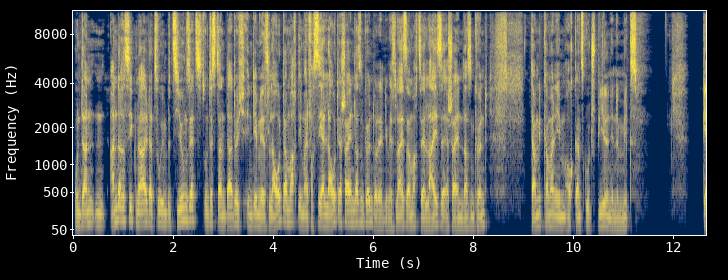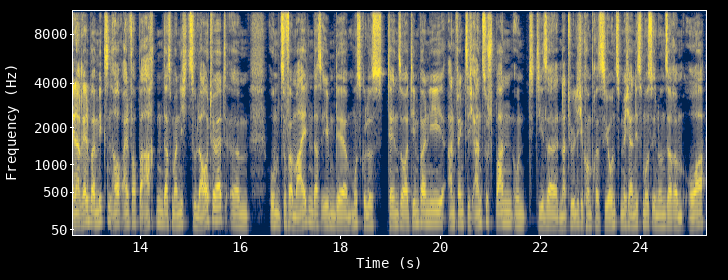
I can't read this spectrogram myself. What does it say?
und dann ein anderes Signal dazu in Beziehung setzt und das dann dadurch, indem ihr es lauter macht, eben einfach sehr laut erscheinen lassen könnt oder indem ihr es leiser macht, sehr leise erscheinen lassen könnt. Damit kann man eben auch ganz gut spielen in einem Mix generell beim Mixen auch einfach beachten, dass man nicht zu laut hört, ähm, um zu vermeiden, dass eben der Musculus tensor tympani anfängt sich anzuspannen und dieser natürliche Kompressionsmechanismus in unserem Ohr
